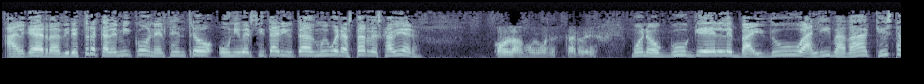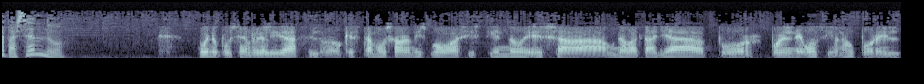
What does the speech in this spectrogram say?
Algarra, director académico en el Centro Universitario UTAD. Muy buenas tardes, Javier. Hola, muy buenas tardes. Bueno, Google, Baidu, Alibaba, ¿qué está pasando? Bueno, pues en realidad lo que estamos ahora mismo asistiendo es a una batalla por, por el negocio, ¿no? Por el,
